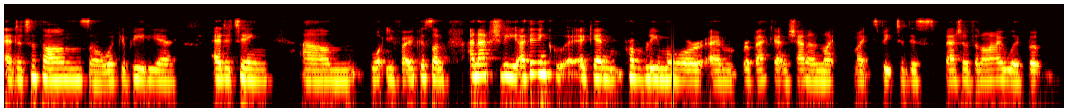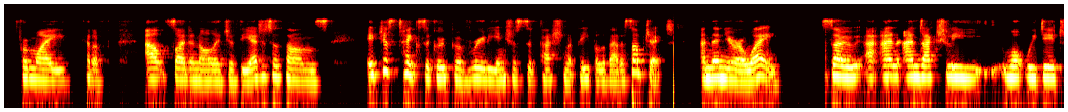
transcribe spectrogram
editathons or Wikipedia editing, um, what you focus on. And actually, I think again, probably more um, Rebecca and Shannon might might speak to this better than I would. But from my kind of outsider knowledge of the editathons, it just takes a group of really interested, passionate people about a subject, and then you're away. So and and actually, what we did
